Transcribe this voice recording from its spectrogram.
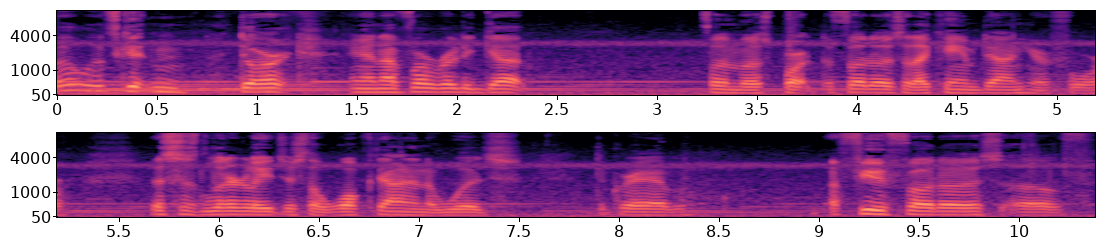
Well, it's getting dark, and I've already got, for the most part, the photos that I came down here for. This is literally just a walk down in the woods to grab a few photos of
